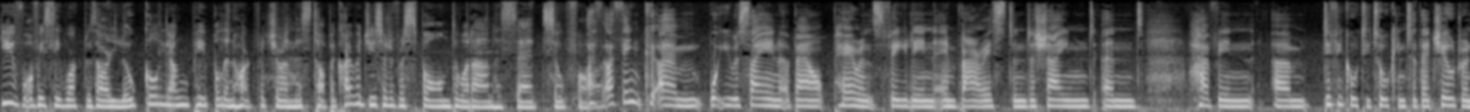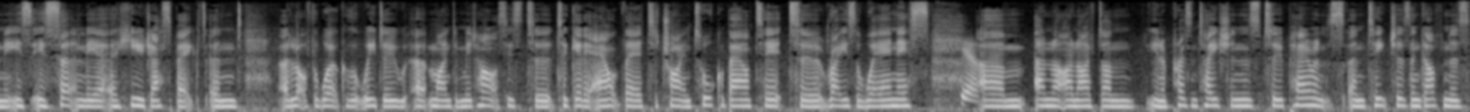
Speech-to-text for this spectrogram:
you've obviously worked with our local young people in Hertfordshire on this topic. How would you sort of respond to what Anne has said so far? I, th- I think um, what you were saying about parents feeling embarrassed and ashamed and having um, difficulty talking to their children is, is certainly a, a huge aspect. And a lot of the work that we do at Mind and Mid Herts is to, to get it out there, to try and talk about it, to raise awareness. Yeah. Um, and, and I've done you know presentations to parents and teachers and governors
